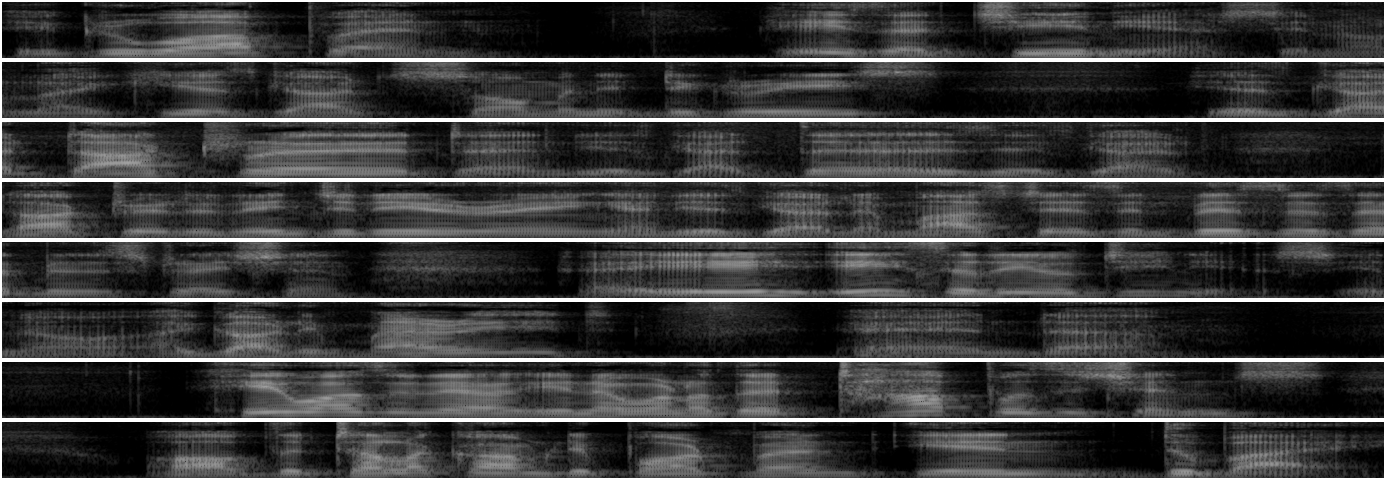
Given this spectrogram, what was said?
He grew up and he's a genius. You know, like he has got so many degrees. He has got doctorate and he has got this. He has got doctorate in engineering and he's got a master's in business administration. He, he's a real genius, you know. I got him married and uh, He was in, a, in a, one of the top positions of the telecom department in Dubai,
